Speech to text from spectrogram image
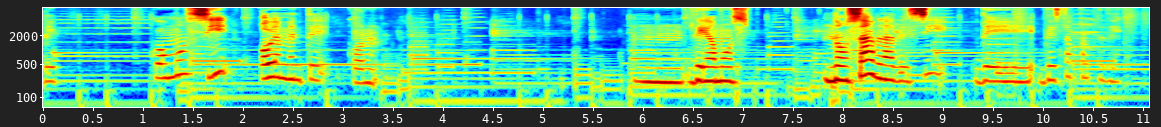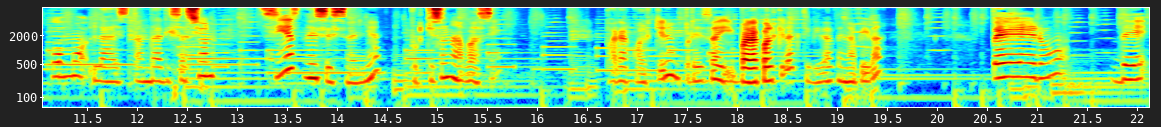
de cómo sí, obviamente con, mm, digamos, nos habla de sí, de, de esta parte de cómo la estandarización sí es necesaria, porque es una base para cualquier empresa y para cualquier actividad en la vida, pero de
